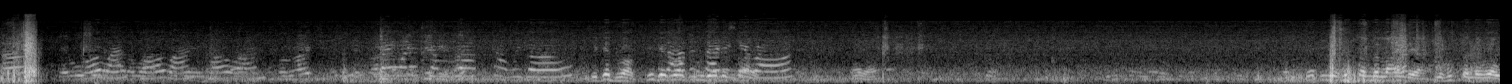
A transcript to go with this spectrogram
Uh, small one, small one, small one. Can I want some rocks? Can't we go? You get rocks. You To get the rocks other from the side other and get side. rocks? Ja, ja. You hooked on the line there. You hooked on the rope.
